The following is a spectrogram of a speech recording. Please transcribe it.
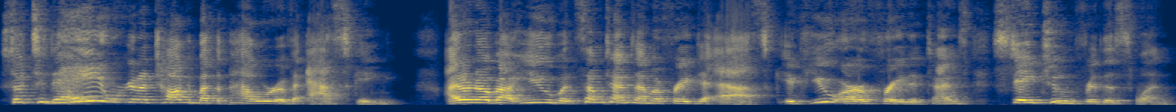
So today we're going to talk about the power of asking. I don't know about you, but sometimes I'm afraid to ask. If you are afraid at times, stay tuned for this one.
